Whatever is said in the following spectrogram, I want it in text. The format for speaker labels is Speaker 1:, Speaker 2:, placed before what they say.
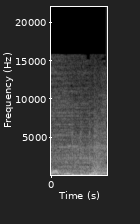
Speaker 1: you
